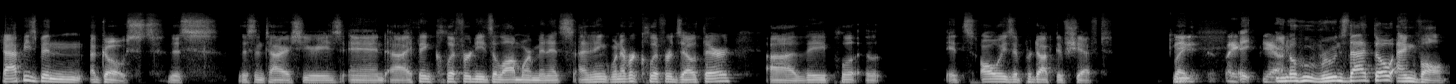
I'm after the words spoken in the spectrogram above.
Cappy's been a ghost this this entire series, and uh, I think Clifford needs a lot more minutes. I think whenever Clifford's out there, uh, they pl- it's always a productive shift. Like, like Hey, yeah. You know who ruins that though? Engvall.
